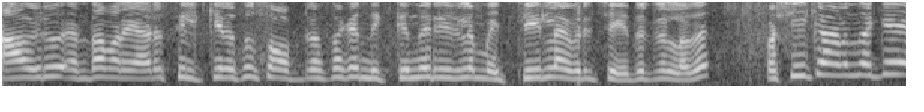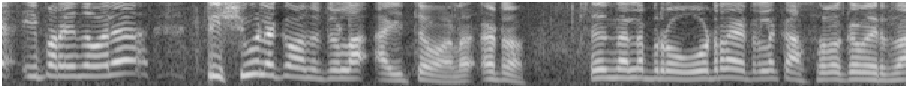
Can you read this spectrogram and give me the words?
ആ ഒരു എന്താ പറയുക ഒരു സിൽക്കിനെസ്സും സോഫ്റ്റ്നെസ് ഒക്കെ നിൽക്കുന്ന രീതിയിൽ മെറ്റീരിയൽ അവർ ചെയ്തിട്ടുള്ളത്. പക്ഷേ ഈ കാണുന്നൊക്കെ ഈ പറയുന്ന പോലെ ടിഷ്യൂലൊക്കെ വന്നിട്ടുള്ള ഐറ്റം ആണ്. കേട്ടോ? നല്ല ബ്രോഡർ ആയിട്ടുള്ള കസവൊക്കെ വരുന്ന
